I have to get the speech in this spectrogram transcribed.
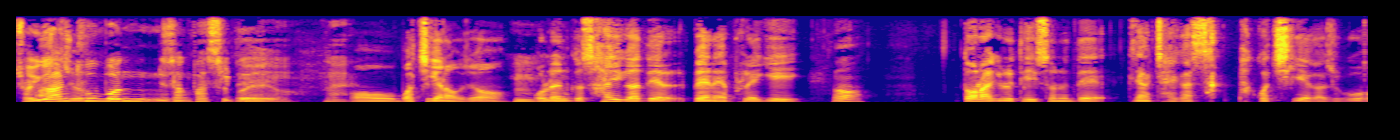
저희가 한 두 번 이상 봤을 거예요. 네. 어, 멋지게 나오죠. 음. 원래는 그 사위가 될 벤 애플렉이 어? 떠나기로 돼 있었는데 그냥 자기가 싹 바꿔치기 해가지고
